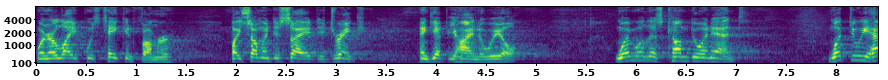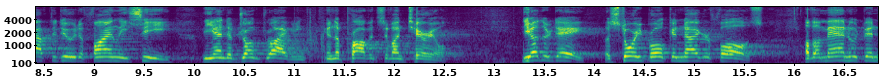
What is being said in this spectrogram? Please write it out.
when her life was taken from her by someone decided to drink and get behind the wheel. When will this come to an end? What do we have to do to finally see the end of drunk driving in the province of Ontario? The other day, a story broke in Niagara Falls of a man who'd been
